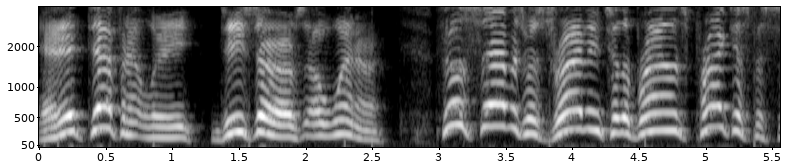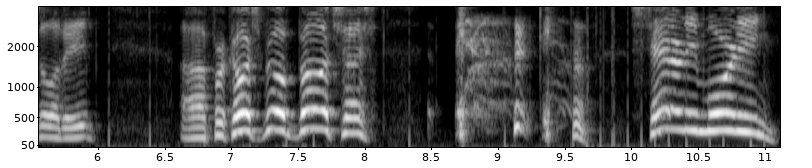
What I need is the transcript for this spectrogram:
and it definitely deserves a winner. Phil Savage was driving to the Browns practice facility uh, for Coach Bill Belichick's Saturday morning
